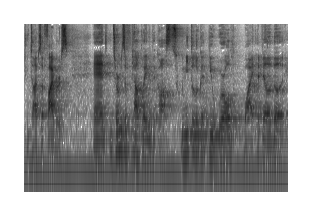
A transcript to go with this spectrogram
two types of fibers. And in terms of calculating the costs, we need to look at the worldwide availability.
